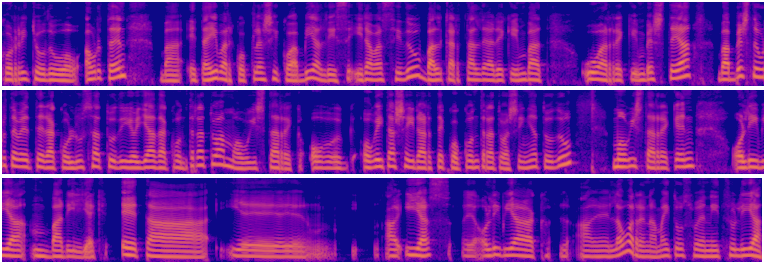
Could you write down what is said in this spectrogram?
korritu du aurten, ba, eta Ibarko klasikoa bi aldiz irabazi du, Balkar taldearekin bat uarrekin bestea, ba beste urte beterako luzatu dio jada kontratua Movistarrek hogeita seira arteko kontratua sinatu du Movistarreken Olivia Barilek. Eta e, iaz e, Oliviak e, laugarren amaitu zuen itzulia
